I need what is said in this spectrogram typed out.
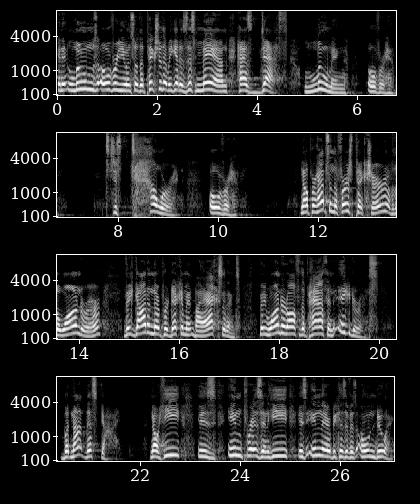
and it looms over you. And so the picture that we get is this man has death looming over him. It's just towering over him. Now, perhaps in the first picture of the wanderer, they got in their predicament by accident. They wandered off the path in ignorance, but not this guy. No, he is in prison. He is in there because of his own doing.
